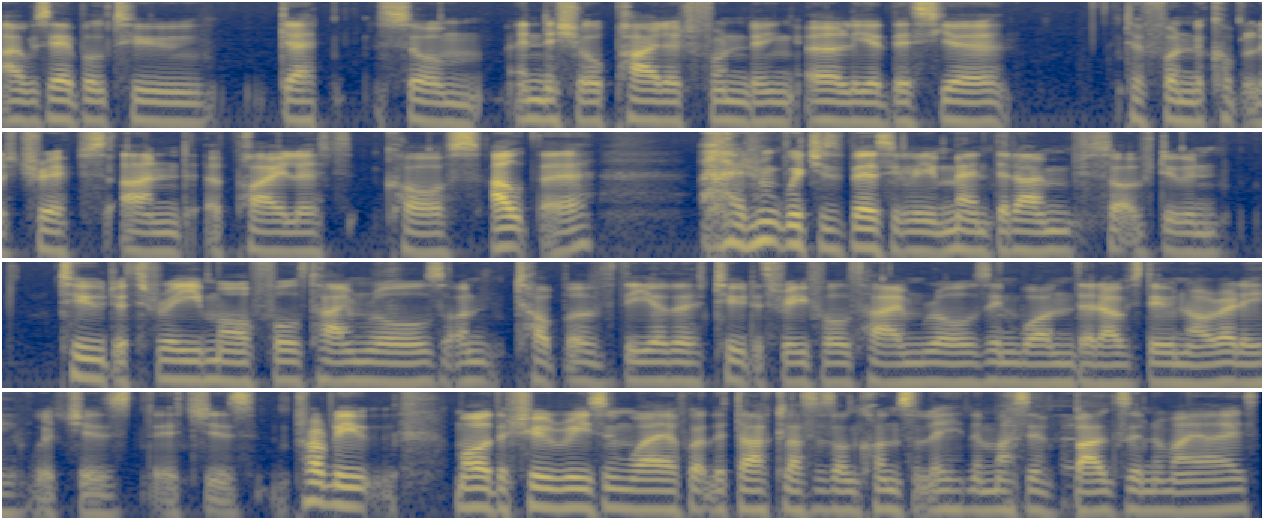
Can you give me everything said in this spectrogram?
I was able to get some initial pilot funding earlier this year to fund a couple of trips and a pilot course out there, which has basically meant that I'm sort of doing two to three more full time roles on top of the other two to three full time roles in one that I was doing already, which is which is probably more the true reason why I've got the dark glasses on constantly, the massive bags under my eyes.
